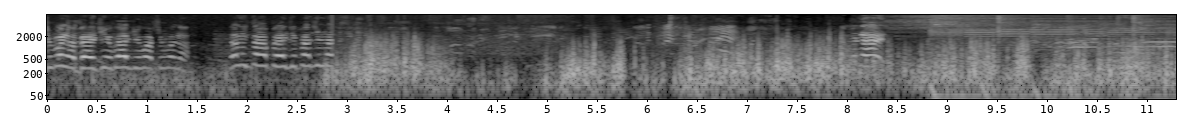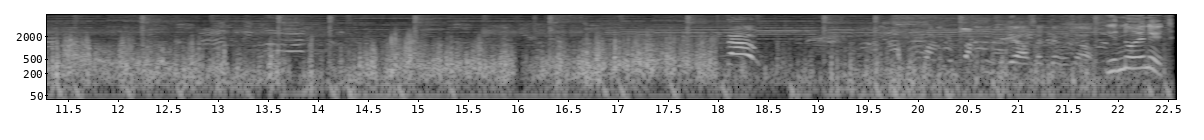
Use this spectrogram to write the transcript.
Watch your winner, Benji? Benji, watch your winner? Let it go, Benji. Benji, let it Number. You know in it.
